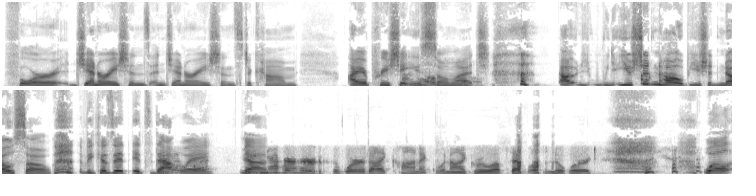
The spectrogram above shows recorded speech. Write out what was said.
for generations and generations to come. I appreciate I you so much. So. Oh, you shouldn't uh-huh. hope. You should know so because it, it's that you know way. What? Yeah. I never heard of the word iconic when I grew up. That wasn't a word. well,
